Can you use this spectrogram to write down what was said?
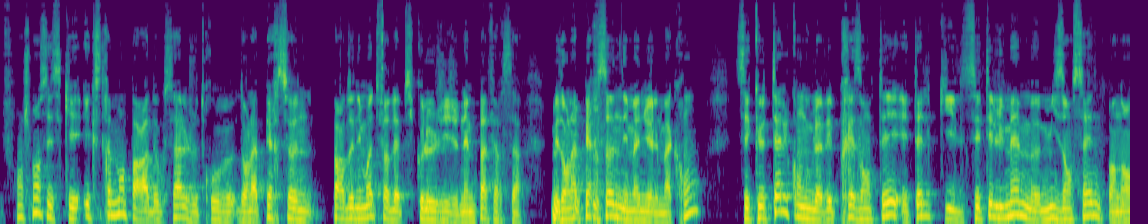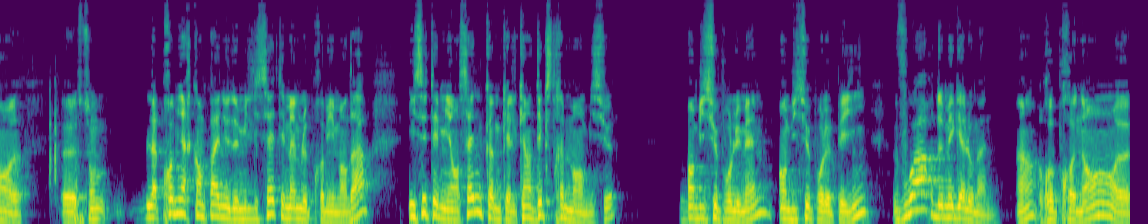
franchement, c'est ce qui est extrêmement paradoxal, je trouve, dans la personne. Pardonnez-moi de faire de la psychologie, je n'aime pas faire ça. Mais dans la personne d'Emmanuel Macron, c'est que tel qu'on nous l'avait présenté et tel qu'il s'était lui-même mis en scène pendant son, la première campagne de 2017 et même le premier mandat, il s'était mis en scène comme quelqu'un d'extrêmement ambitieux. Ambitieux pour lui-même, ambitieux pour le pays, voire de mégalomane, hein, reprenant euh,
